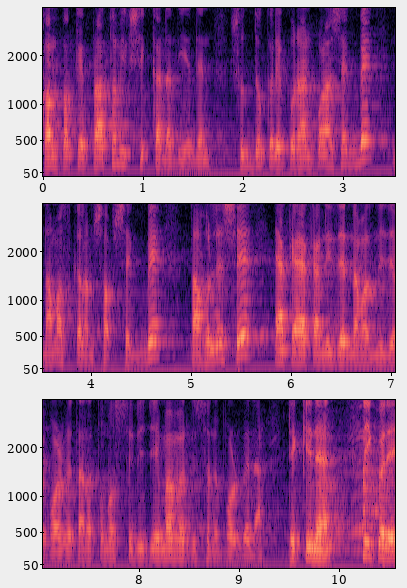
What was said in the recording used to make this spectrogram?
কমপক্ষে প্রাথমিক শিক্ষাটা দিয়ে দেন। শুদ্ধ করে কোরআন পড়া শিখবে, নামাজ কালাম সব শিখবে, তাহলে সে একা একা নিজের নামাজ নিজে পড়বে। তারা তো মসজিদে যে ইমামের পিছনে পড়বে না। ঠিক কিনা করে?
